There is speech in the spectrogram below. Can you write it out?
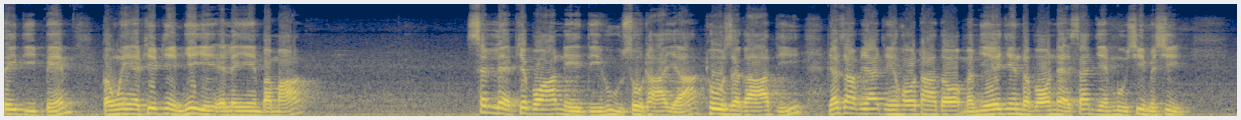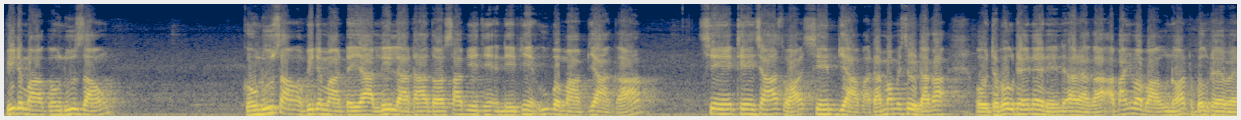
စိတ်သည်ပင်ဘဝင်အဖြစ်ဖြင့်မြည်ရည်အလျင်ပမာ ဆက်လက်ဖြစ်ပွားနေသည်ဟုဆိုထားရာထိုစကားသည်မြတ်စွာဘုရားရှင်ဟောထားသောမမြဲခြင်းသဘောနှင့်စန့်ကျင်မှုရှိမရှိဗိဓမာဂုံတူးဆောင်ဂုံတူးဆောင်အဘိဓမာတရားလေ့လာထားသောစာပြေခြင်းအနေဖြင့်ဥပမာပြကာရှင်ထင်ရှားစွာရှင်းပြပါဒါမှမဟုတ်ဒါကဟိုတပုတ်ထဲနဲ့တင်အဲ့ဒါကအပိုင်းမပါဘူးเนาะတပုတ်ထဲပဲ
